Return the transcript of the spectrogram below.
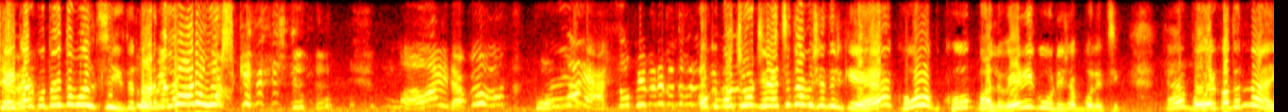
সেইটার কথাই তো বলছি যে তার বেলা আরও উস্কে মা এরকম বৌমা এত ফেভারে কথা বলে ওকে প্রচুর ঝেড়েছি তো আমি সেদিনকে হ্যাঁ? খুব খুব ভালো। ভেরি গুড এসব বলেছি। হ্যাঁ বউয়ের কথা নাই?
